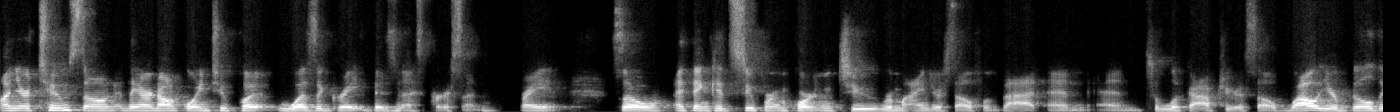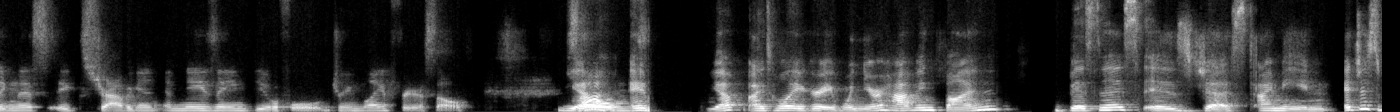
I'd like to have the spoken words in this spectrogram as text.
on your tombstone, they are not going to put was a great business person, right? So I think it's super important to remind yourself of that and and to look after yourself while you're building this extravagant, amazing, beautiful dream life for yourself. Yeah. So, and yep, I totally agree. When you're having fun, business is just, I mean, it just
